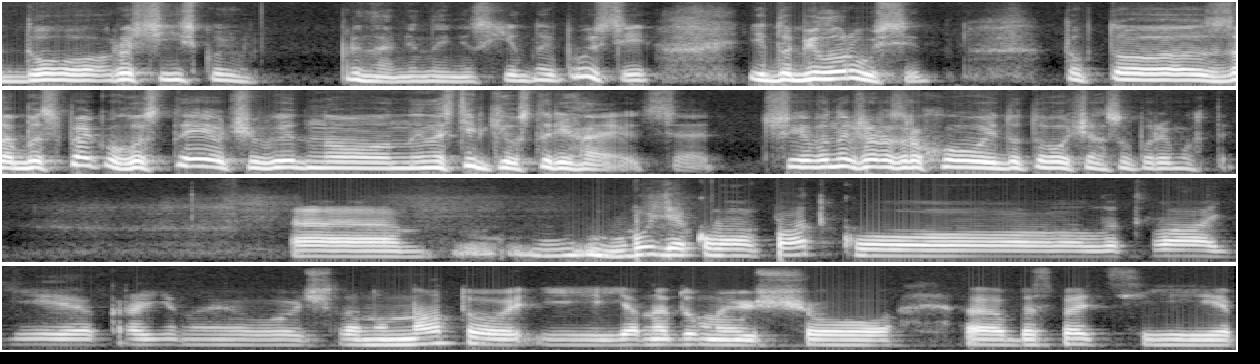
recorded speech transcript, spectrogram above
до російської, принаймні нині Східної Прусії, і до Білорусі. Тобто за безпеку гостей, очевидно, не настільки остерігаються. Чи вони вже розраховують до того часу перемогти? Е, В будь-якому випадку Литва є країною-членом НАТО, і я не думаю, що е, безпеці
